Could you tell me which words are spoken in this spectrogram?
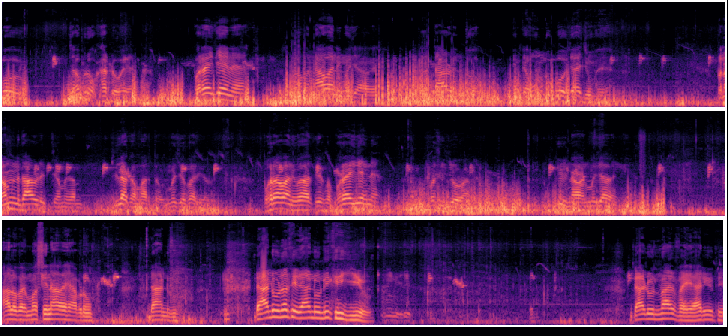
બહુ જબરો ખાડો છે. ભરાઈ જાય ને આમાં નાહવાની મજા આવે. તરતા આવડે ને તો કેમ કે ઊંડું બહુ જાજું છે. પણ અમને તો આવડે જ છે, અમે આમ ચિલાકા મારતા હોય, મજા ભારી આવે. ભરાવાની વાત એકવાર ભરાઈ જાય ને, પછી જોવાનું. કેવી નાહવાની મજા આવે ને. હાલો ભાઈ મશીન આવે છે આપણું. દાંડવું દાંડવું નથી દાંડવું નીકળી ગયું. દાંડવું માર ભાઈ હાર્યું તે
